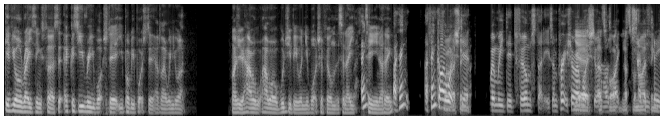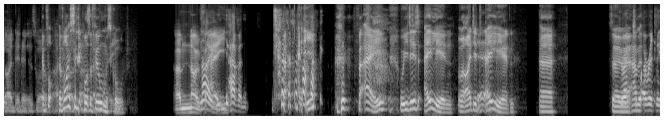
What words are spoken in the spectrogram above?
give your ratings first because you rewatched it. You probably watched it. I don't know when you were like. Mind you, how how old would you be when you watch a film that's an eighteen? I think. I think I think I Well, I watched think- it when we did film studies. I'm pretty sure I watched it when that's I was why- like That's when 17. I think I did it as well. Have, I have I said what the film was called? Um, no, for No, A. you haven't. A, for A, we did Alien. Well, I did Yeah. Alien. Uh, so uh, Directed Am- by Ridley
